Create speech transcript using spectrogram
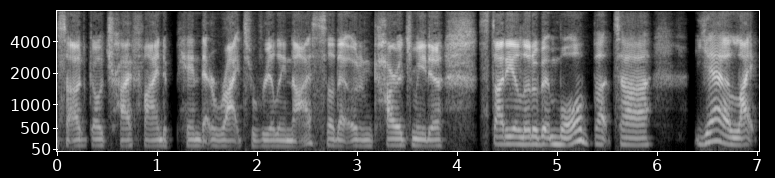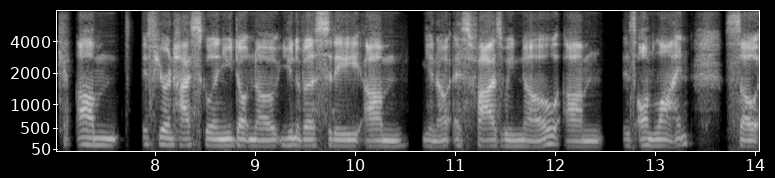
So I'd go try find a pen that writes really nice. So that would encourage me to study a little bit more. But uh, yeah, like um, if you're in high school and you don't know university, um, you know, as far as we know, um, is online. So,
